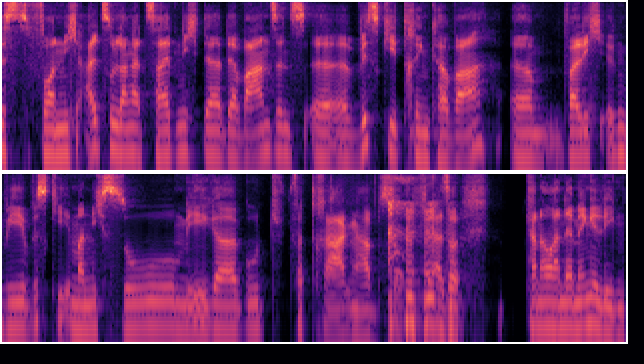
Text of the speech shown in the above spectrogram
bis vor nicht allzu langer Zeit nicht der, der Wahnsinns äh, Whisky-Trinker war, ähm, weil ich irgendwie Whisky immer nicht so mega gut vertragen habe. So. also kann auch an der Menge liegen.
